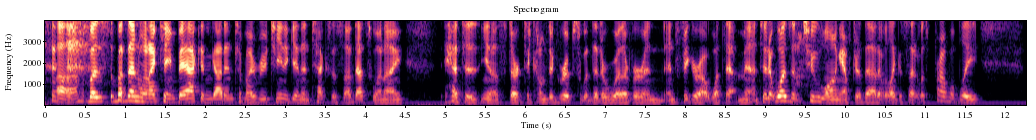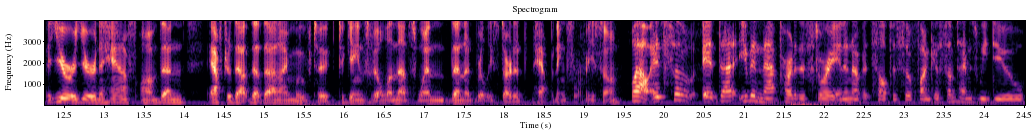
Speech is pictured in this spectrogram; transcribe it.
uh, but but then when I came back and got into my routine again in Texas, uh, that's when I had to you know start to come to grips with it or whatever and, and figure out what that meant. And it wasn't too long after that. It, like I said, it was probably a year, a year and a half. Um, then after that, that then I moved to, to Gainesville, and that's when then it really started happening for me. So Wow, it's so it that even that part of the story in and of itself is so fun because sometimes we do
